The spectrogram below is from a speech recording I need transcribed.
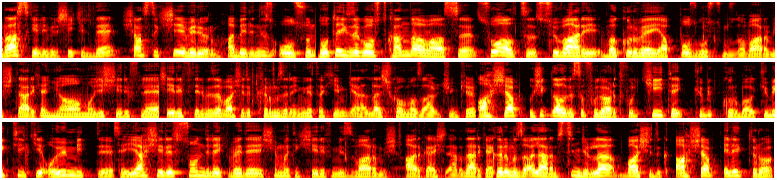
rastgele bir şekilde şanslı kişiye veriyorum. Haberiniz olsun. Dota Exe Ghost, kan davası, sualtı, süvari, vakur ve yapboz ghostumuz da varmış derken yağmacı şerifle şeriflerimize başladık. Kırmızı rengini takayım. Genelde açık olmaz abi çünkü. Ahşap, ışık dalgası full artı full, keytek, kübik kurbağa, kübik tilki, oyun bitti. Seyyah şerif, son dilek ve de şematik şerifimiz varmış arkadaşlar derken kırmızı alarm Stinger'la başladık. Ahşap, elektro,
